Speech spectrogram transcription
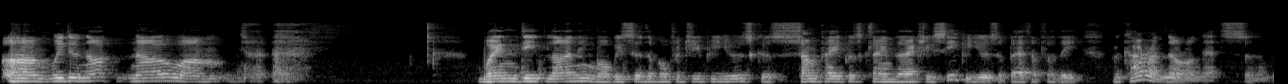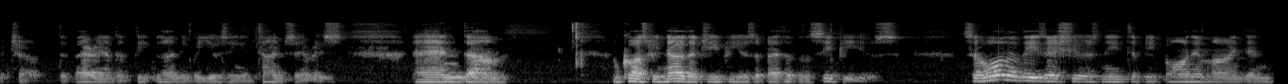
Um, we do not know um, when deep learning will be suitable for GPUs because some papers claim that actually CPUs are better for the recurrent neural nets, uh, which are the variant of deep learning we're using in time series. And um, of course, we know that GPUs are better than CPUs. So all of these issues need to be borne in mind in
